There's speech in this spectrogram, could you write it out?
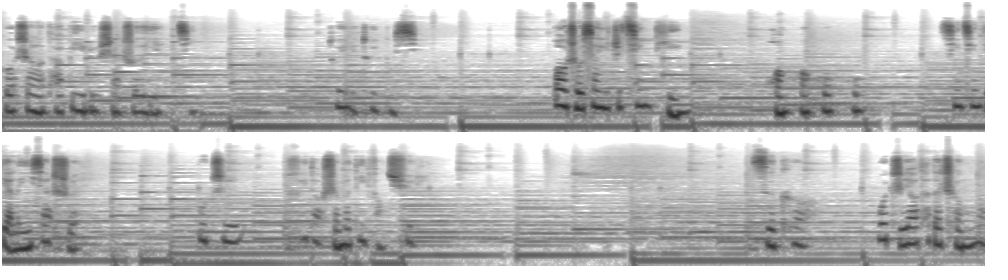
合上了它碧绿闪烁的眼睛。推也推不醒。报仇像一只蜻蜓，恍恍惚惚，轻轻点了一下水，不知飞到什么地方去了。此刻，我只要他的承诺，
